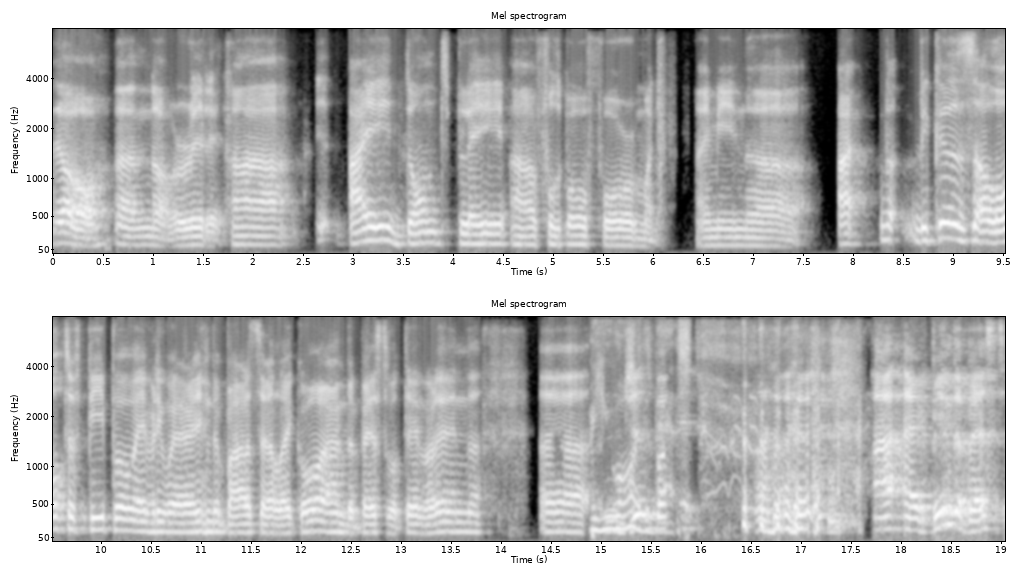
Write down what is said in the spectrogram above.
no, uh, no, really. Uh, I don't play uh, football for money. I mean, uh, I because a lot of people everywhere in the bars are like, "Oh, I'm the best, whatever," and uh, you are the best. I, have been the best,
